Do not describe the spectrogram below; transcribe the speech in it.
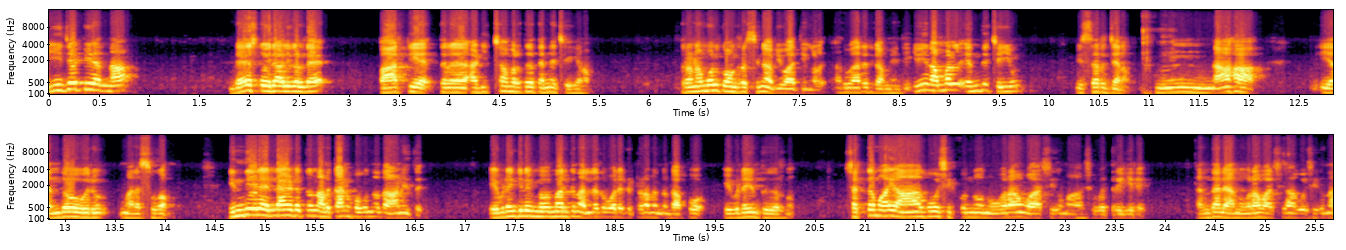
ബി ജെ പി എന്ന ദേശ തൊഴിലാളികളുടെ പാർട്ടിയെ അടിച്ചമർത്തുക തന്നെ ചെയ്യണം. തൃണമൂൽ കോൺഗ്രസിന് അഭിവാദ്യങ്ങൾ അത് വേറെ ഒരു കമന്റ് ഇനി നമ്മൾ എന്ത് ചെയ്യും? വിസർജനം ആഹാ എന്തോ ഒരു മനസ്സുഖം. ഇന്ത്യയിൽ എല്ലായിടത്തും നടക്കാൻ പോകുന്നതാണിത്. എവിടെങ്കിലും ഇവന്മാർക്ക് നല്ലതുപോലെ കിട്ടണമെന്നുണ്ട്. അപ്പോ എവിടെയും തീർന്നു. ശക്തമായി ആഘോഷിക്കുന്നു നൂറാം വാർഷികം ആശുപത്രിയിൽ. എന്തായാലും നൂറാം വാർഷികം ആഘോഷിക്കുന്ന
